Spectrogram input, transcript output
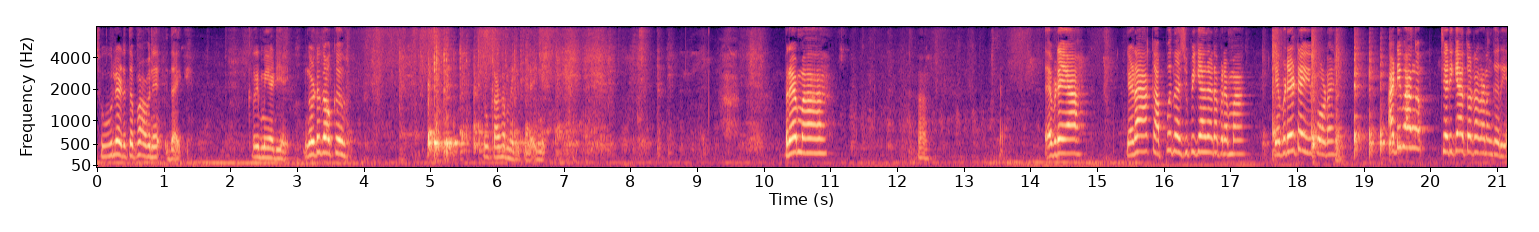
ചൂലെടുത്തപ്പോൾ അവന് ഇതായി. ക്രിമിയടിയായി ഇങ്ങോട്ട് നോക്ക്. തൂക്കാൻ സമ്മതിക്കത്തില്ല ഇനി. പ്രേമ. എവിടെയാ? എടാ കപ്പ് നശിപ്പിക്കാതെടാ പ്രേമ. എവിടെയോട്ടാ ഈ പോണേ അടി വാങ്ങും. ചെടിക്കകത്തോട്ടെ കണം കയറിയ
